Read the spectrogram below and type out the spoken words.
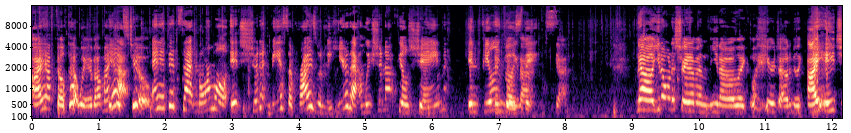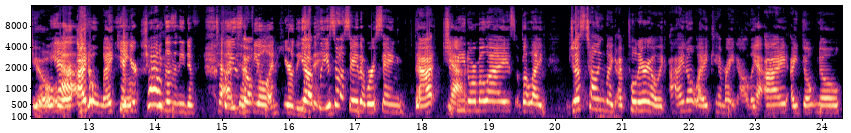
I have felt that way about my Yeah. kids too. And if it's that normal, it shouldn't be a surprise when we hear that, and we should not feel shame in feeling, In feeling those that. things. Now, you don't want to straight up and, you know, like, look at your child and be like, I hate you. Or Yeah. I don't like Yeah, you. your child doesn't need to to, Please to feel and hear these yeah, things. please don't say that we're saying that should Yeah. be normalized, but like just telling like I've told Ariel like I don't like him right now. Like Yeah. I I don't know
